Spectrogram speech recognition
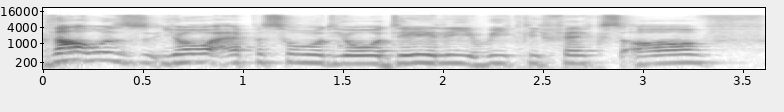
That was your episode, your daily, weekly fix of...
